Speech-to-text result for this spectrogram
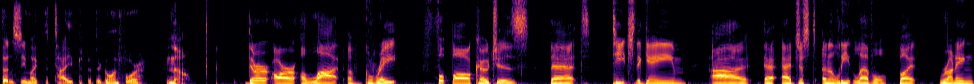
Doesn't seem like the type that they're going for. No. There are a lot of great football coaches that teach the game uh, at, at just an elite level, but running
